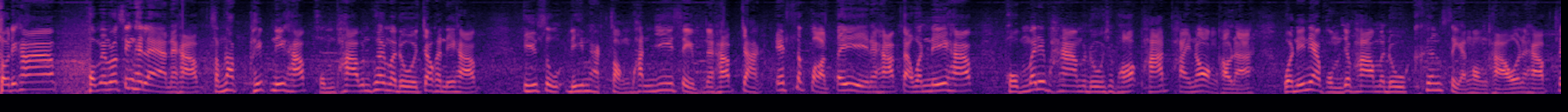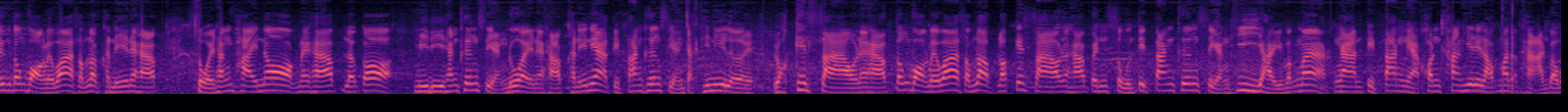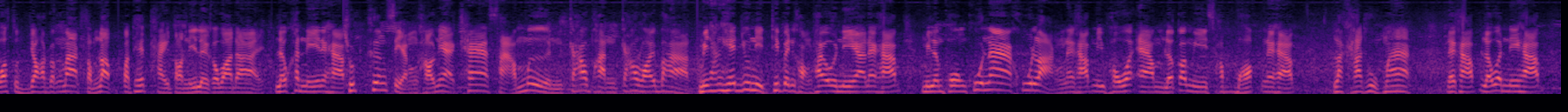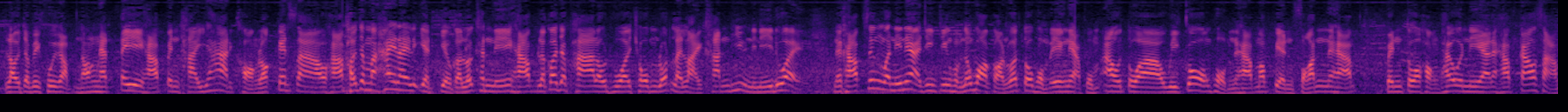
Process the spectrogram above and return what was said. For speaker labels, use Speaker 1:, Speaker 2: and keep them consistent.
Speaker 1: สวัสดีครับ ผมเอ็มรถซิ่งไทยแลนด์นะครับสำหรับคลิปนี้ครับ ผมพาเพื่อนๆมาดูเจ้าคันนี้ครับอีสุดีแม็ก2020 นะครับ จาก S Sporty นะครับ แต่วันนี้ครับ ผมไม่ได้พามาดูเฉพาะพาร์ทภายนอกของเขานะ วันนี้เนี่ยผมจะพามาดูเครื่องเสียงของเขานะครับ ซึ่งต้องบอกเลยว่าสำหรับคันนี้นะครับ สวยทั้งภายนอกนะครับ แล้วก็มีดีทั้งเครื่องเสียงด้วยนะครับ คันนี้เนี่ยติดตั้งเครื่องเสียงจากที่นี่เลย Rocket Sound นะครับ ต้องบอกเลยว่าสำหรับ Rocket Sound นะครับ เป็นศูนย์ติดตั้งเครื่องเสียงที่ใหญ่มากๆ งานติดตั้งเนี่ยค่อนข้างที่ได้รับมาตรฐานแบบว่าสุดยอดมากๆสำหรับประเทศไทยตอนนี้เลยก็ว่าได้ แล้วคันนี้นะครับชุดเครื่องเสียงของเขาเนี่ยแค่ 39,900 บาท มีทั้ง Head Unit ที่เป็นของ Pioneer นะครับ มีลำโพงคู่หน้าคู่หลังนะครับ มี Power Amp แล้วก็มี Sub Box นะครับ ราคาถูกมาก นะครับแล้ววันนี้ครับเราจะไปคุยกับน้องนัตตี้ครับเป็นทายาทของ Rocket Sound ครับเขาจะมาให้รายละเอียดเกี่ยวกับรถคันนี้ครับแล้วก็จะพาเราทัวร์ชมรถหลาย ๆ คันที่อยู่ในนี้ด้วยนะครับซึ่งวันนี้เนี่ยจริง ๆ ผมต้องบอกก่อนว่าตัวผมเองเนี่ยผมเอาตัววีโก้ของผมนะครับมาเปลี่ยนฟอนต์นะครับเป็นตัวของ Pioneer นะครับ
